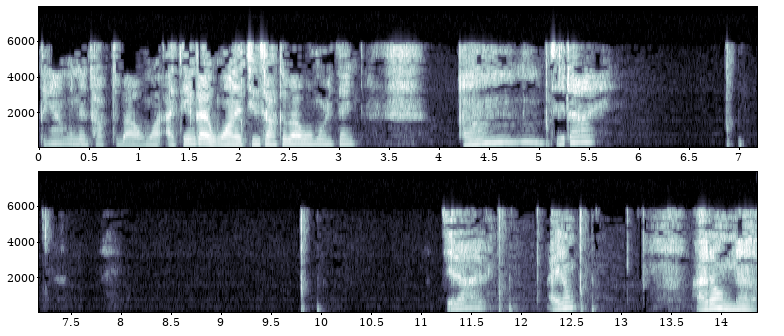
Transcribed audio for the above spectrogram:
think I want to talk about one. I think I wanted to talk about one more thing. Um, did I? Did I? I don't. I don't know.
